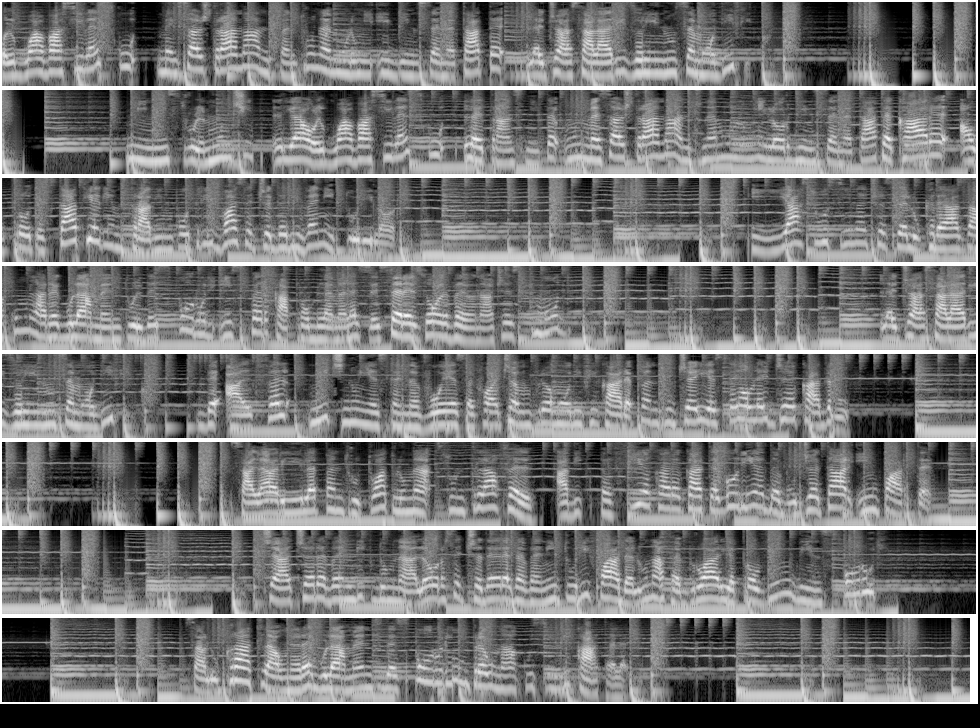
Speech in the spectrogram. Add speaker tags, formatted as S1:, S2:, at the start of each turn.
S1: Olga Vasilescu, mesaj tranant pentru nemulumii din sănătate, legea salarizării nu se modifică. Ministrul Muncii, Ria Olga Vasilescu, le transmite un mesaj tranant nemulumilor din sănătate care au protestat ieri în stradă împotriva secederii veniturilor. Ea susține că se lucrează acum la regulamentul de sporuri și sper ca problemele să se rezolve în acest mod. Legea salarizării nu se modifică. De altfel, nici nu este nevoie să facem vreo modificare pentru ce este o lege cadru. Salariile pentru toată lumea sunt la fel, adică pe fiecare categorie de bugetari în parte. Ceea ce revendic dumnealor se cedere de venituri fa de luna februarie provin din sporuri. S-a lucrat la un regulament de sporuri împreună cu sindicatele.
